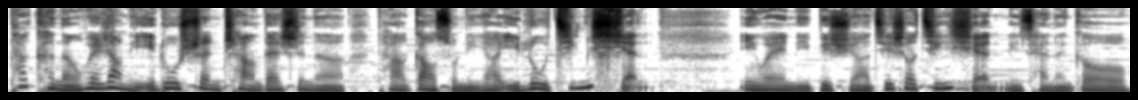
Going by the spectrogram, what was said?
他可能会让你一路顺畅，但是呢，他告诉你要一路惊险，因为你必须要接受惊险，你才能够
